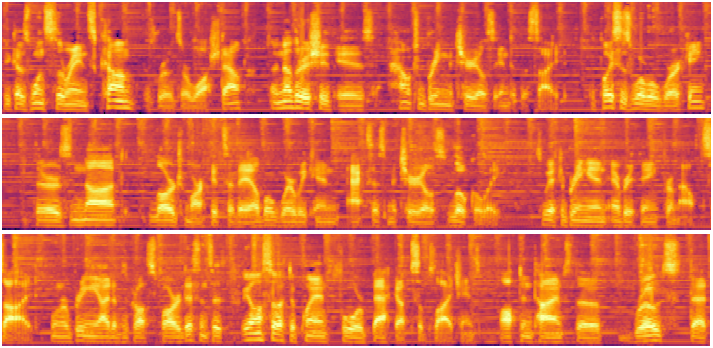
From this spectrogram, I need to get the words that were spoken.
because once the rains come, the roads are washed out. Another issue is how to bring materials into the site. The places where we're working, there's not large markets available where we can access materials locally. So we have to bring in everything from outside. When we're bringing items across far distances, we also have to plan for backup supply chains. Oftentimes the roads that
